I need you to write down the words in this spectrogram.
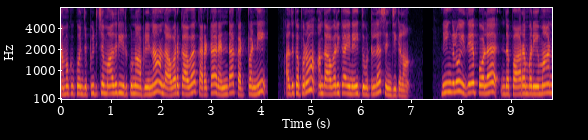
நமக்கு கொஞ்சம் பிடிச்ச மாதிரி இருக்கணும் அப்படின்னா அந்த அவரைக்காவை கரெக்டாக ரெண்டாக கட் பண்ணி அதுக்கப்புறம் அந்த அவரைக்காய் நெய்த்து விட்டலை செஞ்சுக்கலாம். நீங்களும் இதே போல் இந்த பாரம்பரியமான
